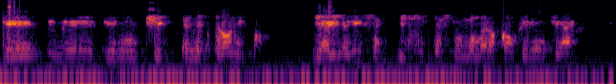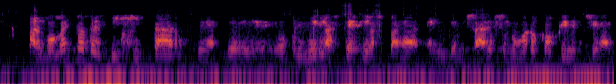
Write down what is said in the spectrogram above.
que eh, tiene un chip electrónico. Y ahí le dicen digite su número confidencial al momento de digitar de, de oprimir las teclas para ingresar ese número confidencial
